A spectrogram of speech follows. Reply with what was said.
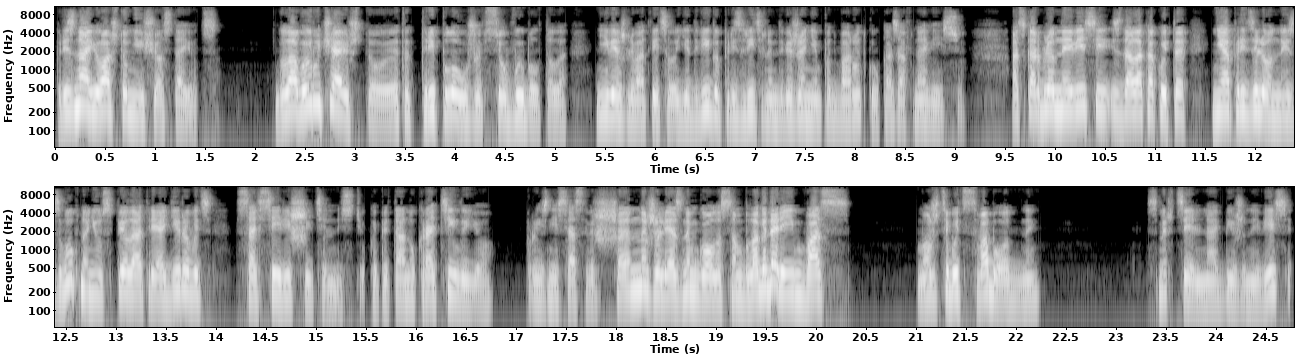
«Признаю, а что мне еще остается?» «Головой ручаюсь, что это трепло уже все выболтало», — невежливо ответила Едвига, презрительным движением подбородка указав на Весю. Оскорбленная Веся издала какой-то неопределенный звук, но не успела отреагировать со всей решительностью. Капитан укротил ее, произнеся совершенно железным голосом «Благодарим вас! Можете быть свободны!» Смертельно обиженной Весе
